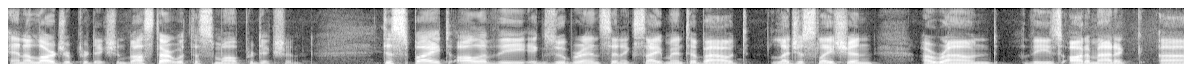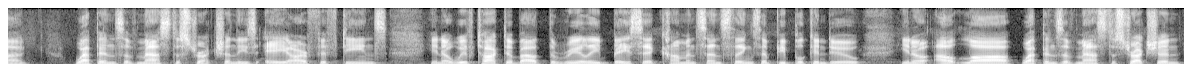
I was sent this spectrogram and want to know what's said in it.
and a larger prediction, but I'll start with the small prediction. Despite all of the exuberance and excitement about legislation around these automatic uh, weapons of mass destruction, these AR 15s. You know, we've talked about the really basic common sense things that people can do, you know, outlaw weapons of mass destruction,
